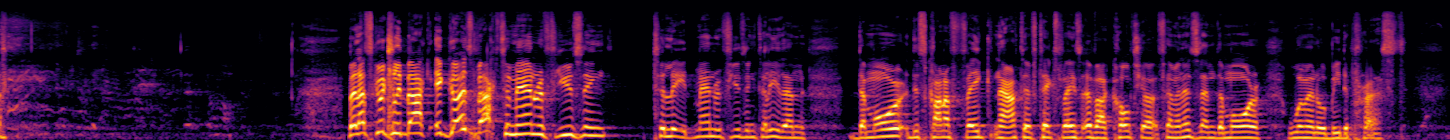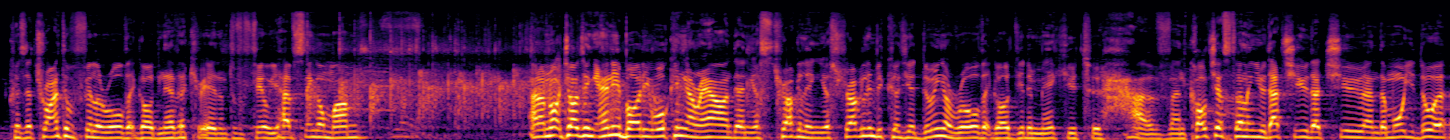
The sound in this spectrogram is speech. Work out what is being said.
but let's quickly back. It goes back to man refusing to lead, men refusing to lead. And the more this kind of fake narrative takes place of our culture, feminism, the more women will be depressed. Because they're trying to fulfill a role that God never created them to fulfill. You have single moms and I'm not judging anybody walking around and you're struggling. You're struggling because you're doing a role that God didn't make you to have. And culture is telling you that's you, that's you. And the more you do it,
